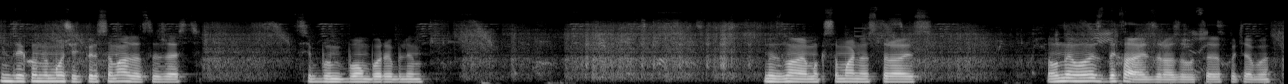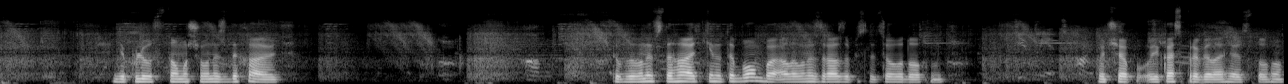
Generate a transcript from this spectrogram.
Як вони мочать персонажа, це жесть. Ці бом- бомбери, блін. Не знаю, максимально стараюсь. Вони, вони здихають зразу, оце хоча б. Є плюс в тому, що вони здихають. Тобто вони встигають кинути бомби, але вони зразу після цього дохнуть. Хоча б якась привілегія з того.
